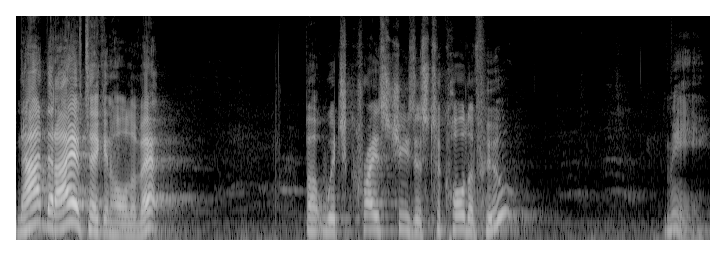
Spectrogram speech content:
Not that I have taken hold of it, but which Christ Jesus took hold of who? Me.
